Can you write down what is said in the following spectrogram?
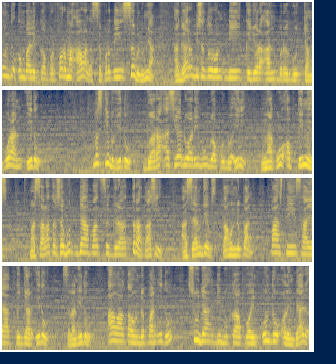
untuk kembali ke performa awal seperti sebelumnya agar bisa turun di kejuaraan beregu campuran itu. Meski begitu, juara Asia 2022 ini mengaku optimis masalah tersebut dapat segera teratasi. ASEAN Games tahun depan pasti saya kejar itu. Selain itu, awal tahun depan itu sudah dibuka poin untuk Olimpiade.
